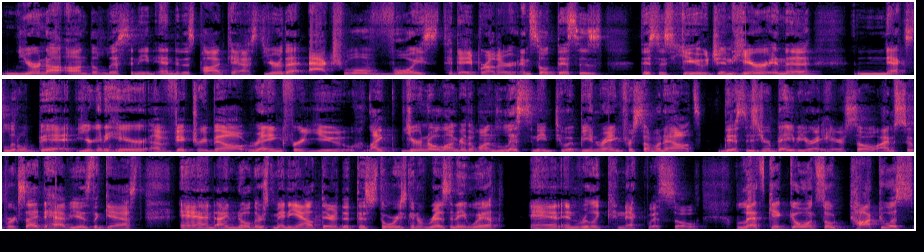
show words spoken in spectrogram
You're not on the listening end of this podcast. You're the actual voice today, brother. And so this is this is huge. And here in the next little bit, you're going to hear a victory bell ring for you. Like you're no longer the one listening to it being rang for someone else. This is your baby right here. So I'm super excited to have you as the guest. And I know there's many out there that this story is going to resonate with and, and really connect with. So let's get going. So talk to us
